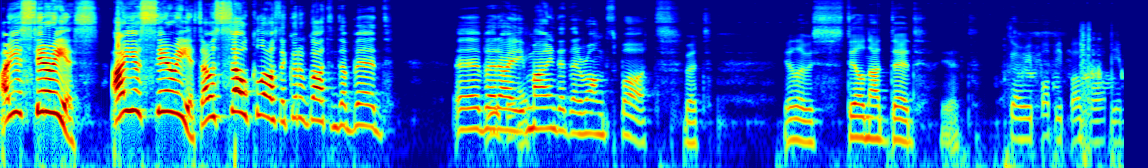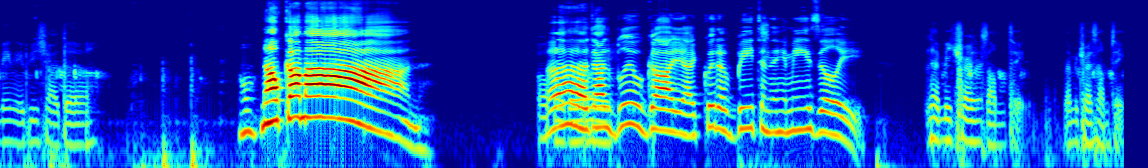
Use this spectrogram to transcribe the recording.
Are you serious? Are you serious? I was so close. I could have gotten the bed. Uh, but I mined at the wrong spot. But Yellow is still not dead yet. Can report people for teaming with each other. Oh, now come on! Oh, Ah, the way, that blue guy. I could have beaten him easily. Let me try something. Let me try something.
